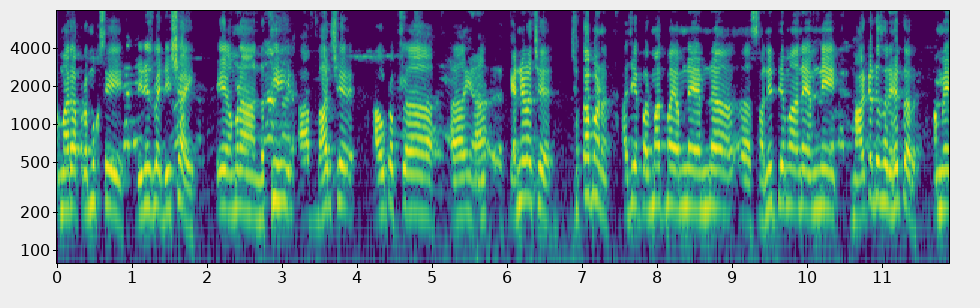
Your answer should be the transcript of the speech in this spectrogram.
અમારા પ્રમુખ શ્રી દિનેશભાઈ દેસાઈ એ હમણાં નથી બહાર છે આઉટ ઓફ કેનેડા છે. છતાં પણ આજે પરમાત્માએ અમને એમના સાનિધ્યમાં અને એમની માર્ગદર્શન હેતર અમે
